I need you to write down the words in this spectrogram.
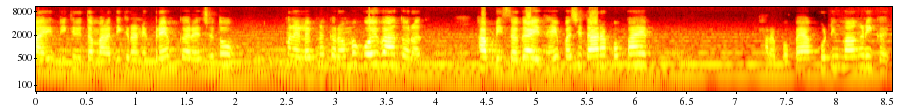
મારી દીકરી તમારા દીકરાને પ્રેમ કરે છે તો મને લગ્ન કરવામાં કોઈ વાંધો નથી. આપણી સગાઈ થઈ પછી તારા પપ્પાએ તારા પપ્પાએ આ ખોટી માંગણી કરી.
